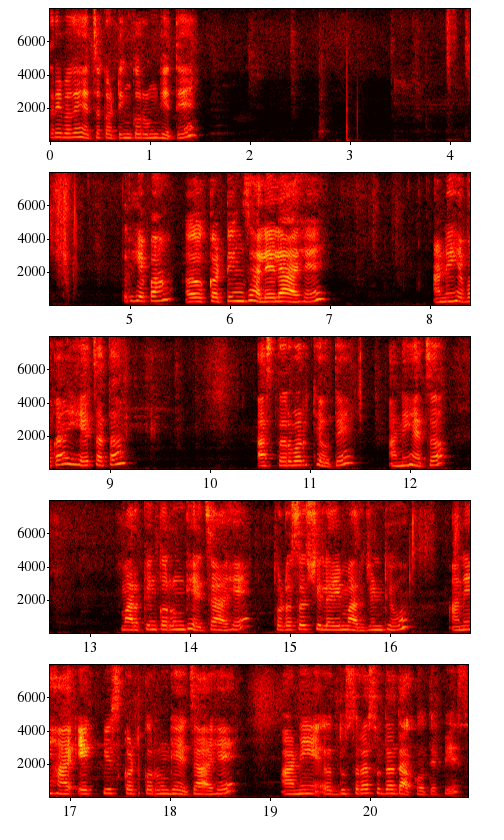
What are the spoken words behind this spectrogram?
तर हे बघा ह्याचं कटिंग करून घेते. तर हे पहा कटिंग झालेलं आहे. आणि हे बघा हेच आता अस्तरवर ठेवते आणि ह्याचं मार्किंग करून घ्यायचं आहे. थोडंसं शिलाई मार्जिन ठेवून. आणि हा एक पीस कट करून घ्यायचा आहे. आणि दुसरासुद्धा दाखवते पीस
